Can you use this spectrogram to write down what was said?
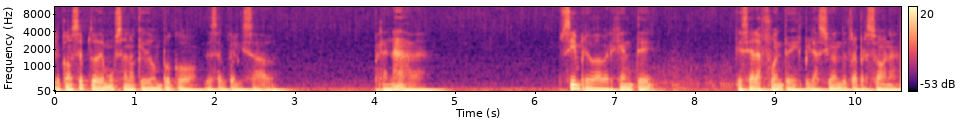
el concepto de musa no quedó un poco desactualizado. Para nada. Siempre va a haber gente que sea la fuente de inspiración de otra persona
